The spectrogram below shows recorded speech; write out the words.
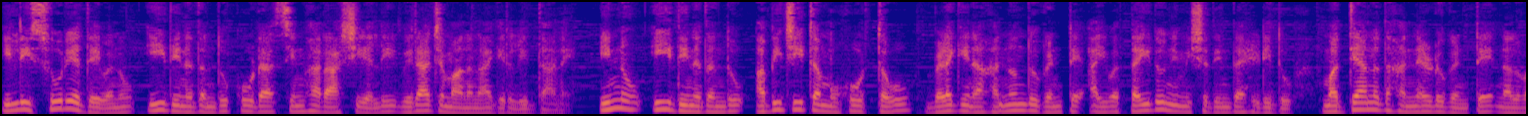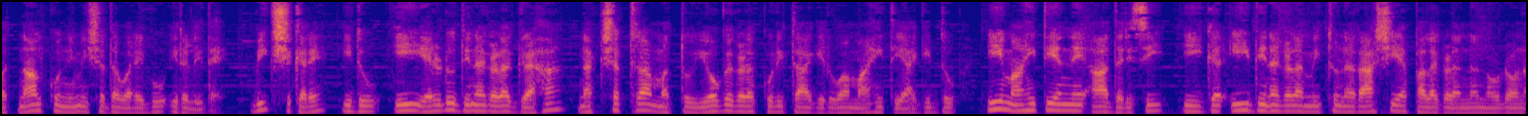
ಇಲ್ಲಿ ಸೂರ್ಯದೇವನು ಈ ದಿನದಂದು ಕೂಡ ಸಿಂಹ ರಾಶಿಯಲ್ಲಿ ವಿರಾಜಮಾನನಾಗಿರಲಿದ್ದಾನೆ. ಇನ್ನು ಈ ದಿನದಂದು ಅಭಿಜೀತ ಮುಹೂರ್ತವು ಬೆಳಗಿನ ಹನ್ನೊಂದು ಗಂಟೆ ಐವತ್ತೈದು ನಿಮಿಷದಿಂದ ಹಿಡಿದು ಮಧ್ಯಾಹ್ನದ ಹನ್ನೆರಡು ಗಂಟೆ ನಲವತ್ನಾಲ್ಕು ನಿಮಿಷದವರೆಗೂ ಇರಲಿದೆ. ವೀಕ್ಷಕರೇ, ಇದು ಈ ಎರಡು ದಿನಗಳ ಗ್ರಹ, ನಕ್ಷತ್ರ ಮತ್ತು ಯೋಗಗಳ ಕುರಿತಾಗಿರುವ ಮಾಹಿತಿಯಾಗಿದ್ದು, ಈ ಮಾಹಿತಿಯನ್ನೇ ಆಧರಿಸಿ ಈಗ ಈ ದಿನಗಳ ಮಿಥುನ ರಾಶಿಯ ಫಲಗಳನ್ನು ನೋಡೋಣ.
